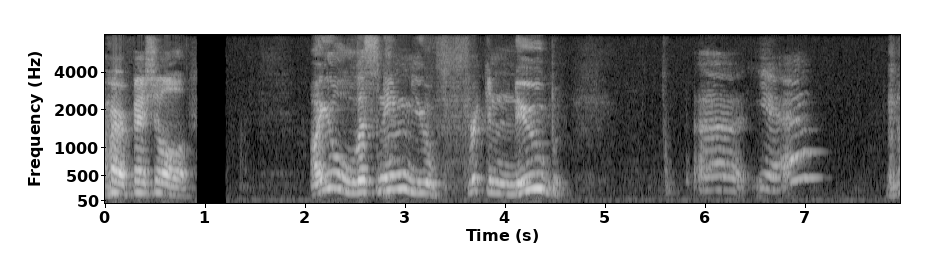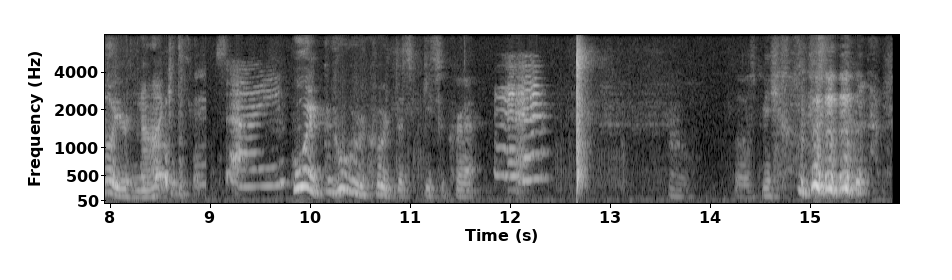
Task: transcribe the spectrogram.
Our official. Are you listening, you freaking noob? Uh, yeah. No, you're not. Sorry. Who who recorded this piece of crap? Oh, that was me.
